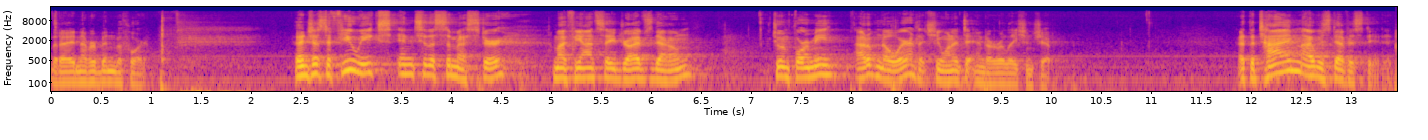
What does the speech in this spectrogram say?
that I had never been before. And just a few weeks into the semester, my fiance drives down to inform me out of nowhere that she wanted to end our relationship. At the time, I was devastated.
